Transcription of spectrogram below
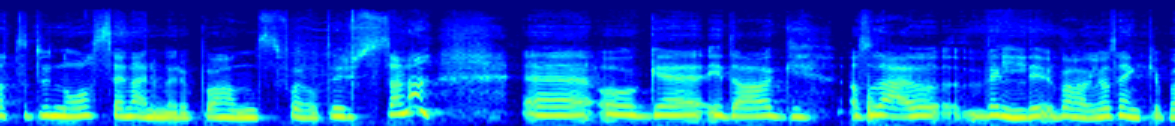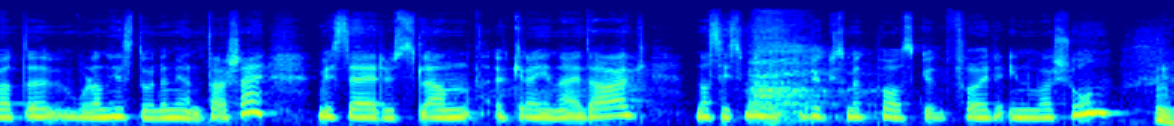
at du nå ser nærmere på hans forhold til russerne. Uh, og uh, i dag altså Det er jo veldig ubehagelig å tenke på at, hvordan historien gjentar seg. Vi ser Russland, Ukraina i dag. Nazismen brukes som et påskudd for invasjon. Mm.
